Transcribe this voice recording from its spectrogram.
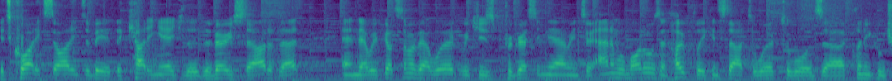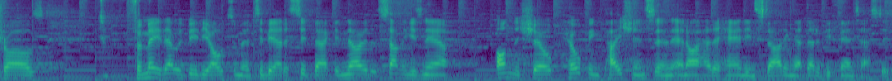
it's quite exciting to be at the cutting edge, the, the very start of that. And uh, we've got some of our work which is progressing now into animal models and hopefully can start to work towards uh, clinical trials. For me, that would be the ultimate, to be able to sit back and know that something is now on the shelf helping patients and, and I had a hand in starting that, that'd be fantastic.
